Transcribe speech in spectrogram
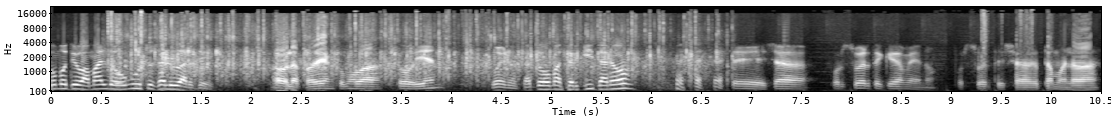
¿Cómo te va, Maldo? Un gusto saludarte. Hola, Fabián, ¿cómo va? ¿Todo bien? Bueno, está todo más cerquita, ¿no? sí, ya por suerte queda menos. Por suerte ya estamos en la,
